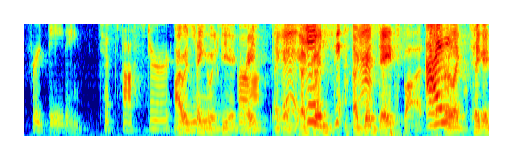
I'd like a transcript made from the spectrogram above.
for dating to foster. I would think it would be a great like a, a is. good a good date spot. I- or like take a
